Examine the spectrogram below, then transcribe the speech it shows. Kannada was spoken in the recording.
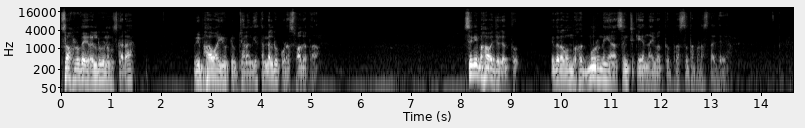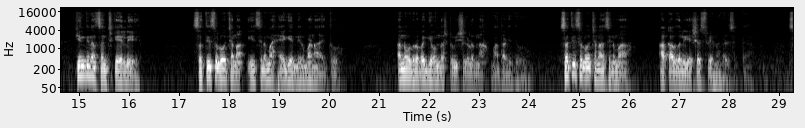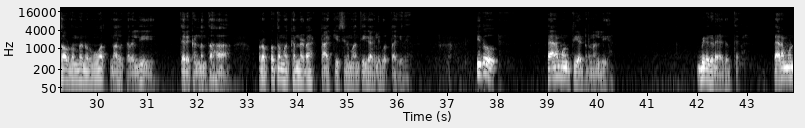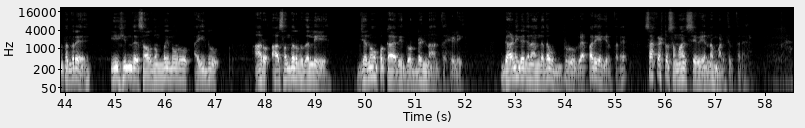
ಸಹೃದಯರೆಲ್ಲರಿಗೂ ನಮಸ್ಕಾರ. ವಿಭಾವ ಯೂಟ್ಯೂಬ್ ಚಾನಲ್ಗೆ ತಮ್ಮೆಲ್ಲರೂ ಕೂಡ ಸ್ವಾಗತ. ಸಿನಿಭಾವ ಜಗತ್ತು ಇದರ ಒಂದು ಹದಿಮೂರನೆಯ ಸಂಚಿಕೆಯನ್ನು ಇವತ್ತು ಪ್ರಸ್ತುತಪಡಿಸ್ತಾ ಇದ್ದೇವೆ. ಹಿಂದಿನ ಸಂಚಿಕೆಯಲ್ಲಿ ಸತಿಸುಲೋಚನ ಈ ಸಿನಿಮಾ ಹೇಗೆ ನಿರ್ಮಾಣ ಆಯಿತು ಅನ್ನುವುದರ ಬಗ್ಗೆ ಒಂದಷ್ಟು ವಿಷಯಗಳನ್ನು ಮಾತಾಡಿದ್ದೆವು. ಸತಿಸುಲೋಚನಾ ಸಿನಿಮಾ ಆ ಕಾಲದಲ್ಲಿ ಯಶಸ್ವಿಯನ್ನು ಗಳಿಸುತ್ತೆ. ಸಾವಿರದ ಒಂಬೈನೂರ ಮೂವತ್ತ್ನಾಲ್ಕರಲ್ಲಿ ತೆರೆ ಕಂಡಂತಹ ಪ್ರಪ್ರಥಮ ಕನ್ನಡ ಟಾಕಿ ಸಿನಿಮಾ ಅಂತ ಈಗಾಗಲೇ ಗೊತ್ತಾಗಿದೆ. ಇದು ಪ್ಯಾರಮೌಂಟ್ ಥಿಯೇಟರ್ನಲ್ಲಿ ಬಿಡುಗಡೆ ಆಗುತ್ತೆ. ಪ್ಯಾರಮೌಂಟ್ ಅಂದರೆ ಈ ಹಿಂದೆ ಸಾವಿರದ ಒಂಬೈನೂರು ಐದು, ಆರು ಆ ಸಂದರ್ಭದಲ್ಲಿ ಜನೋಪಕಾರಿ ದೊಡ್ಡಣ್ಣ ಅಂತ ಹೇಳಿ ಗಾಣಿಗ ಜನಾಂಗದ ಒಬ್ಬರು ವ್ಯಾಪಾರಿಯಾಗಿರ್ತಾರೆ. ಸಾಕಷ್ಟು ಸಮಾಜ ಸೇವೆಯನ್ನು ಮಾಡ್ತಿರ್ತಾರೆ.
